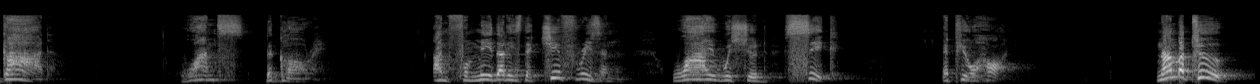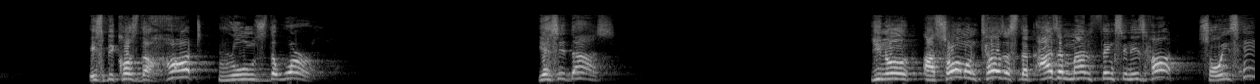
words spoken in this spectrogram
God wants the glory. And for me, that is the chief reason why we should seek a pure heart. Number two is because the heart rules the world. Yes, it does. You know, uh, Solomon tells us that as a man thinks in his heart, so is he.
